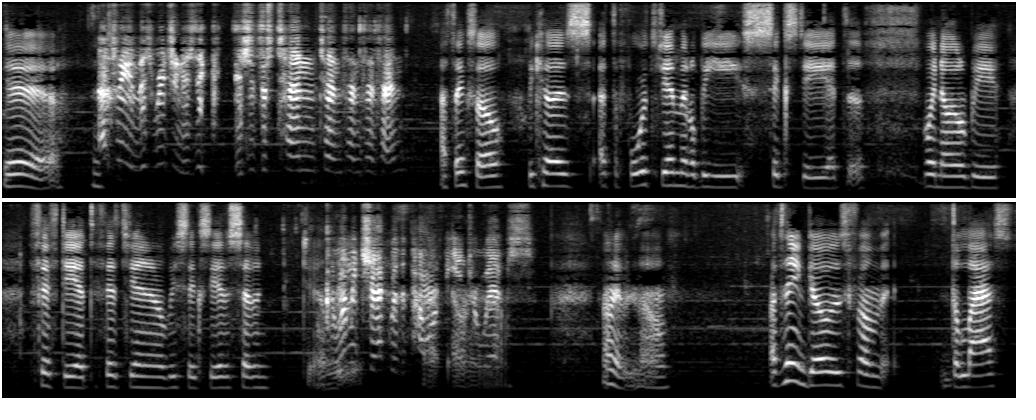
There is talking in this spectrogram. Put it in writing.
Yeah. Actually, in this region, is it is it just 10, 10, 10, 10, 10? I think so. Because at the fourth gym it'll be 60. At the. Wait, no, it'll be 50. At the fifth gym it'll be 60. At the seventh Okay, let me check with the power of the I don't even know. interwebs. I don't even know. I think it goes from the last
